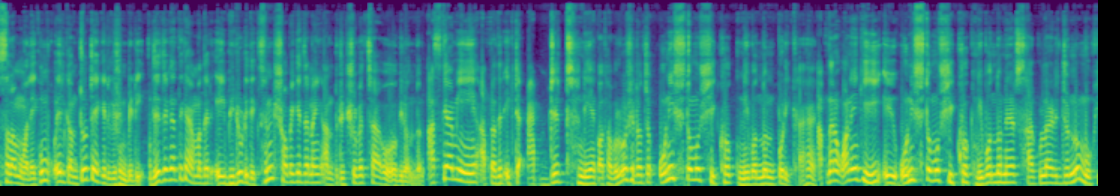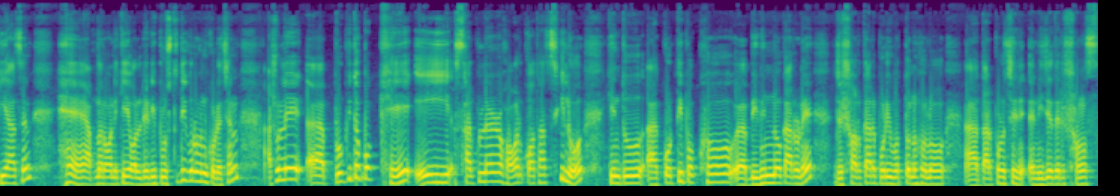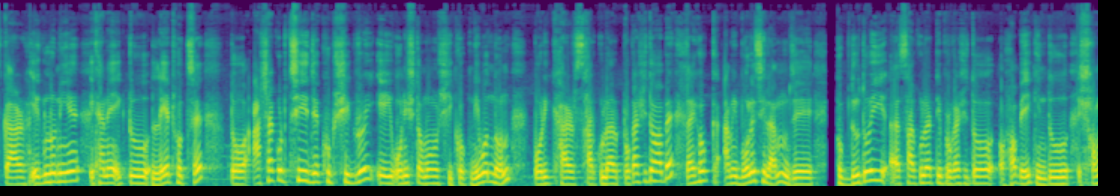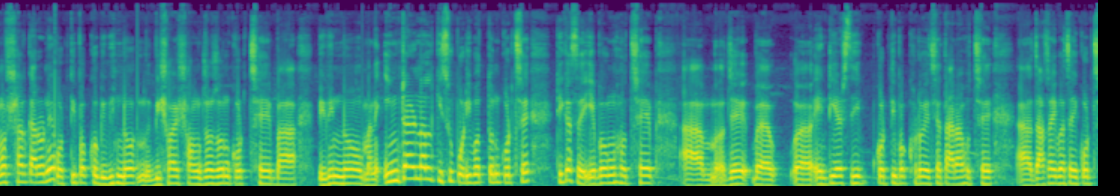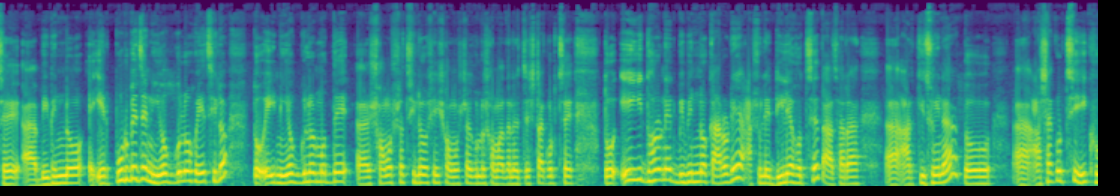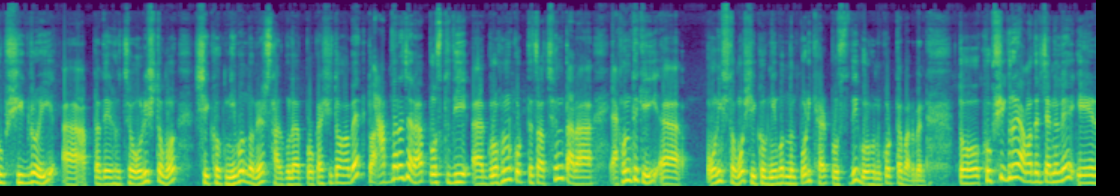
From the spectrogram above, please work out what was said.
আসসালামু আলাইকুম, welcome to tech education BD. যে যেখান থেকে আমাদের এই ভিডিওটি দেখছেন, সবাইকে জানাই আন্তরিক শুভেচ্ছা ও অভিনন্দন। আজকে আমি আপনাদের একটা আপডেট নিয়ে কথা বলব, সেটা হচ্ছে উনিশতম শিক্ষক নিবন্ধন পরীক্ষা হ্যাঁ। আপনারা অনেকেই এই উনিশতম শিক্ষক নিবন্ধনের সার্কুলারের জন্য মুখিয়ে আছেন। হ্যাঁ আপনারা অনেকেই অলরেডি প্রস্তুতি গ্রহণ করেছেন। আসলে প্রকৃতপক্ষে এই সার্কুলার হওয়ার কথা ছিল, কিন্তু কর্তৃপক্ষ বিভিন্ন কারণে যে সরকার পরিবর্তন হলো তারপর হচ্ছে নিজেদের সংস্কার এগুলো নিয়ে এখানে একটু লেট হচ্ছে। তো আশা করছি যে খুব শীঘ্রই এই উনিশতম শিক্ষক নিবন্ধন পরীক্ষার সার্কুলার প্রকাশিত হবে। যাই হোক, আমি বলেছিলাম যে খুব দ্রুতই সার্কুলারটি প্রকাশিত হবে, কিন্তু সমস্যার কারণে কর্তৃপক্ষ বিভিন্ন বিষয় সংযোজন করছে বা বিভিন্ন মানে ইন্টারনাল কিছু পরিবর্তন করছে, ঠিক আছে? এবং হচ্ছে যে এনটিআরসি কর্তৃপক্ষ রয়েছে, তারা হচ্ছে যাচাই বাছাই করছে বিভিন্ন, এর পূর্বে যে নিয়োগগুলো হয়েছিল, তো এই নিয়োগগুলোর মধ্যে সমস্যা ছিল, সেই সমস্যাগুলো সমাধানের চেষ্টা করছে। তো এই ধরনের বিভিন্ন কারণে আসলে ডিলে হচ্ছে, তাছাড়া আর কিছুই না। তো আশা করছি খুব শীঘ্রই আপনাদের হচ্ছে অরিষ্টম শিক্ষক নিবন্ধনের সার্কুলার প্রকাশিত হবে। তো আপনারা যারা প্রস্তুতি গ্রহণ করতে চাচ্ছেন, তারা এখন থেকেই উনিশতম শিক্ষক নিবন্ধন পরীক্ষার প্রস্তুতি গ্রহণ করতে পারবেন। তো খুব শীঘ্রই আমাদের চ্যানেলে এর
